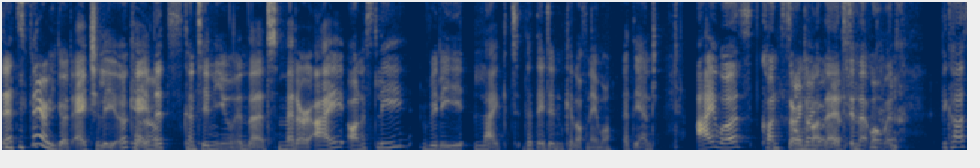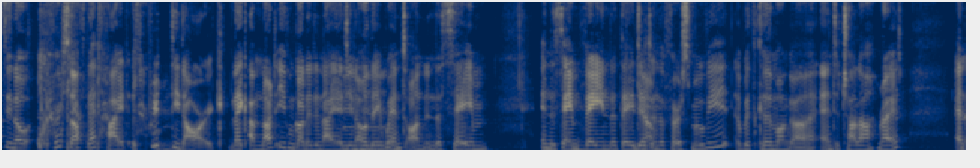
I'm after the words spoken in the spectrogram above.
That's very good, actually. Okay, Yeah. let's continue in that matter. I honestly really liked that they didn't kill off Namor at the end. I was concerned Oh about God, that yes. in that moment. Because, you know, first off, that fight is pretty dark. Like, I'm not even gonna deny it. You know, Mm-hmm. they went on in the same in the same vein that they did Yeah. in the first movie with Killmonger and T'Challa, right? And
